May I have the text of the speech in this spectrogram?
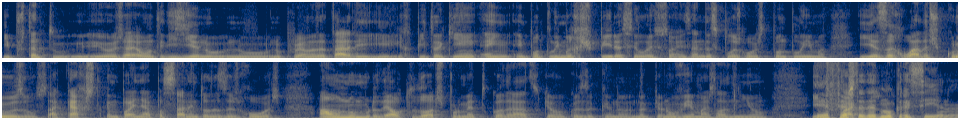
E, portanto, eu já ontem dizia no, no, no programa da tarde e, e repito aqui: em, em Ponte Lima respira-se eleições, anda-se pelas ruas de Ponte Lima e as arruadas cruzam-se, há carros de campanha a passar em todas as ruas, há um número de outdoors por metro quadrado, que é uma coisa que eu não, que eu não via mais lado nenhum. E, é a festa facto, da democracia, não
